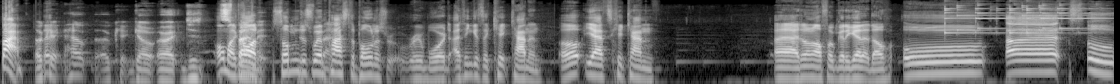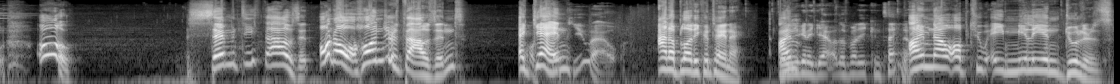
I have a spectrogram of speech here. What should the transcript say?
Bam. Okay, how? Okay, go. All right, just. Oh my god, it. someone just went past the bonus re- reward. I think it's a kick cannon. Oh, yeah, it's a kick cannon. Uh, I don't know if I'm gonna get it though. Oh, uh, oh, oh, 70,000. Oh no, 100,000 again, Check you out. and a bloody container. What I'm, you gonna get with the bloody container? I'm now up to a million dollars.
